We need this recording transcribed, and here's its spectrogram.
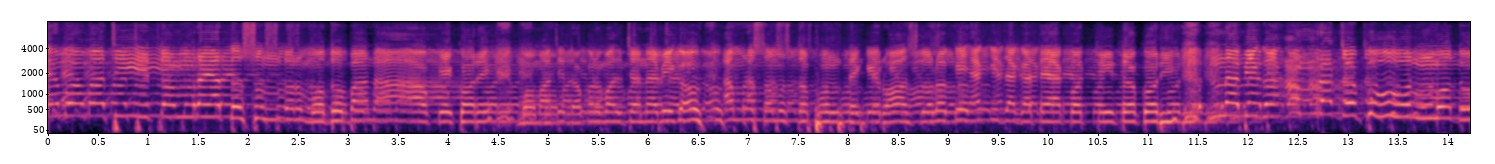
এ মৌমাছি তোমরা এত সুন্দর মধু বানাও কে করে? মৌমাছি তখন বলছে নবী গো আমরা সমস্ত ফুল থেকে রসগুলোকে একই জায়গাতে একত্রিত করি। নবী গো আমরা যখন মধু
